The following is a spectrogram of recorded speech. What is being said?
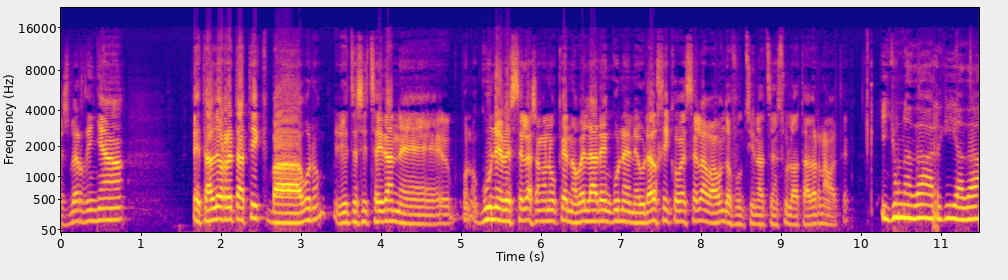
ezberdina, eta alde horretatik, ba, bueno, iruditzen zitzaidan, e, bueno, gune bezala, esango nuke, novelaren gune neuralgiko bezala, ba, ondo funtzionatzen zula taberna batek. Iluna da, argia da,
